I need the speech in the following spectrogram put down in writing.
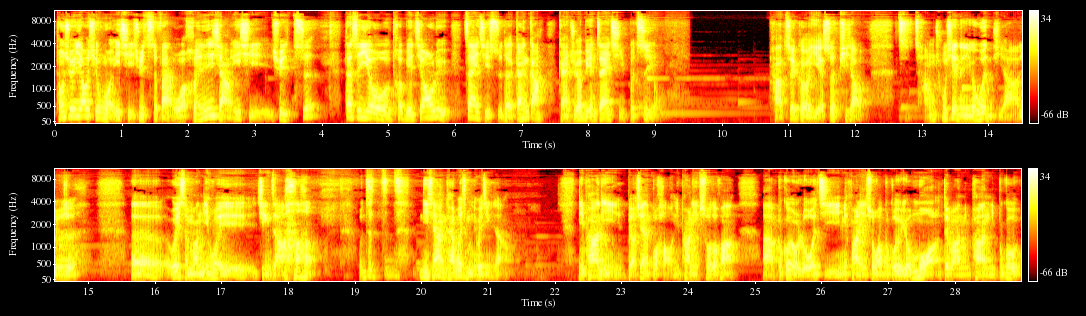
同学邀请我一起去吃饭，我很想一起去吃，但是又特别焦虑在一起时的尴尬，感觉和别人在一起不自由。好，这个也是比较常出现的一个问题啊，就是，呃，为什么你会紧张？我这这这，你想想看，为什么你会紧张？你怕你表现的不好，你怕你说的话啊不够有逻辑，你怕你说话不够有幽默，对吧？你怕你不够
